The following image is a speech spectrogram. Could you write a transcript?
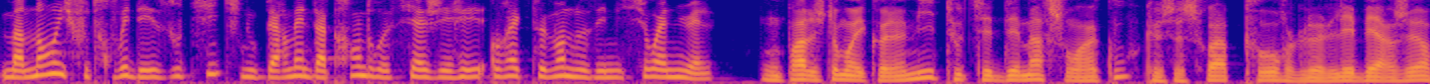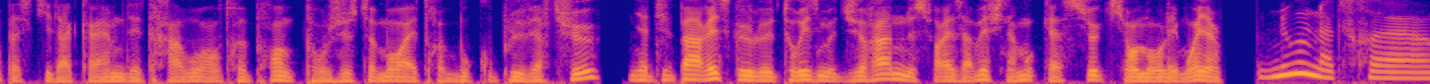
Maintenant, il faut trouver des outils qui nous permettent d'apprendre aussi à gérer correctement nos émissions annuelles. On parle justement économie, toutes ces démarches ont un coût, que ce soit pour l'hébergeur parce qu'il a quand même des travaux à entreprendre pour justement être beaucoup plus vertueux. N'y a-t-il pas un risque que le tourisme durable ne soit réservé finalement qu'à ceux qui en ont les moyens? Nous, notre euh,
